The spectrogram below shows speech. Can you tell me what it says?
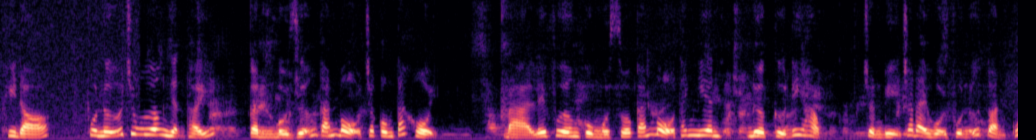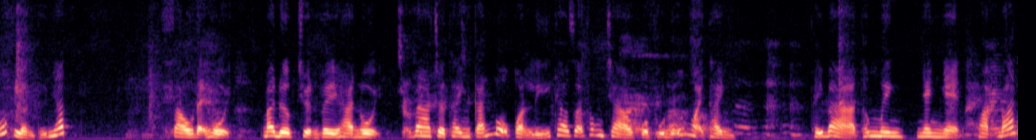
Khi đó, phụ nữ trung ương nhận thấy cần bồi dưỡng cán bộ cho công tác hội. Bà lê phương cùng một số cán bộ thanh niên được cử đi học, chuẩn bị cho đại hội phụ nữ toàn quốc lần thứ nhất sau đại hội bà được chuyển về Hà Nội và trở thành cán bộ quản lý theo dõi phong trào của phụ nữ ngoại thành. Thấy bà thông minh, nhanh nhẹn, hoạt bát,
